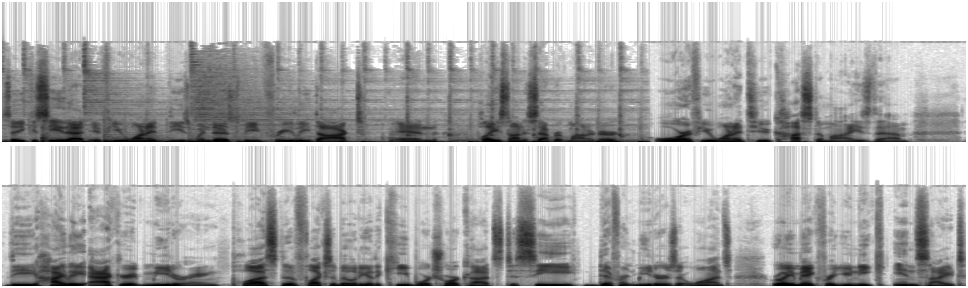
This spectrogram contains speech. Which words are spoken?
So you can see that if you wanted these windows to be freely docked and placed on a separate monitor, or if you wanted to customize them, the highly accurate metering plus the flexibility of the keyboard shortcuts to see different meters at once really make for unique insight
